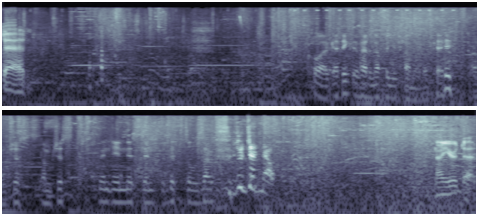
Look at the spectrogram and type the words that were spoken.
dead. Cool, I think they've had enough of you, Shaman. Okay. I'm just, I'm just an innocent little zone. You're dead now. Now you're dead.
